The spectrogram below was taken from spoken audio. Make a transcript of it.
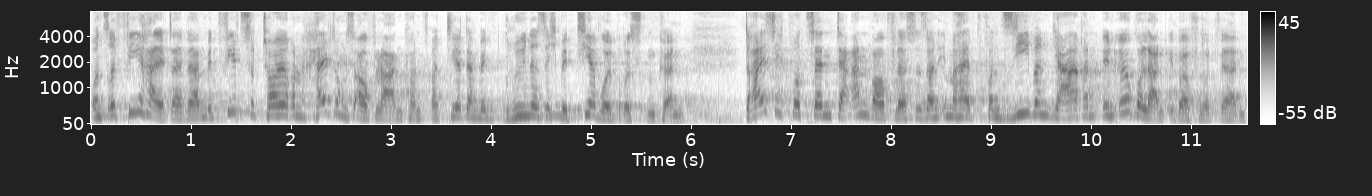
Unsere Viehhalter werden mit viel zu teuren Haltungsauflagen konfrontiert, damit Grüne sich mit Tierwohl brüsten können. 30 Prozent der Anbauflösse sollen innerhalb von sieben Jahren in Ökoland überführt werden.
